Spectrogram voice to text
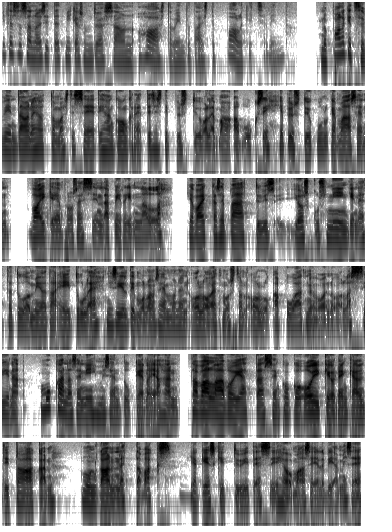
Mitä sä sanoisit, että mikä sun työssä on haastavinta tai sitten palkitsevinta? No palkitsevinta on ehdottomasti se, että ihan konkreettisesti pystyy olemaan avuksi ja pystyy kulkemaan sen vaikean prosessin läpi rinnalla. Ja vaikka se päättyisi joskus niinkin, että tuomiota ei tule, niin silti mulla on semmoinen olo, että musta on ollut apua, että me voin olla siinä mukana sen ihmisen tukena ja hän tavallaan voi jättää sen koko oikeudenkäyntitaakan mun kannettavaksi ja keskittyy itse siihen omaan selviämiseen.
